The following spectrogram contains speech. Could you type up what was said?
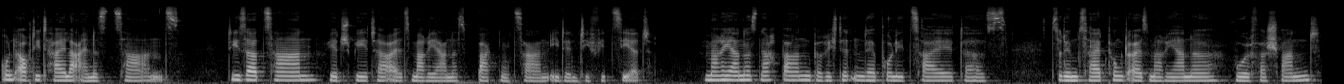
und auch die Teile eines Zahns. Dieser Zahn wird später als Mariannes Backenzahn identifiziert. Mariannes Nachbarn berichteten der Polizei, dass zu dem Zeitpunkt, als Marianne wohl verschwand,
